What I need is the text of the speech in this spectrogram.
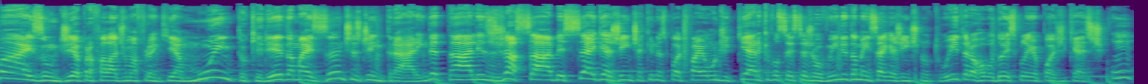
Mais um dia para falar de uma franquia muito querida, mas antes de entrar em detalhes, já sabe, segue a gente aqui no Spotify onde quer que você esteja ouvindo e também segue a gente no Twitter, 2playerpodcast1.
